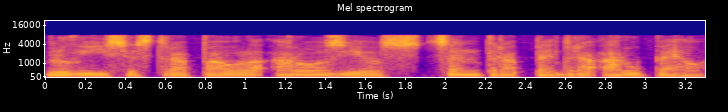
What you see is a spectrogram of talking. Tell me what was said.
Mluví sestra Paula Arosio z centra Pedra Arupeho.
